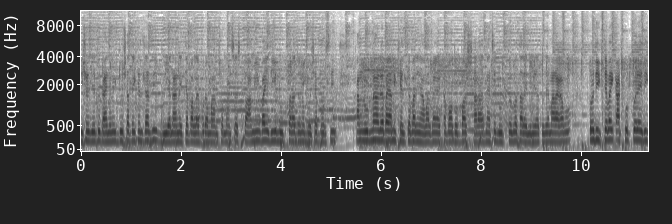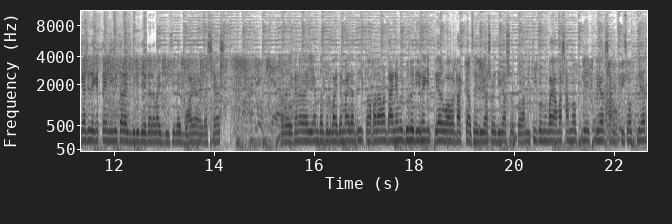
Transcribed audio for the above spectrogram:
বিষয়, যেহেতু ডাইনামিক ডুর সাথে খেলতে আছি বুয়া না নিতে পারলে পুরো মান সম্মান শেষ। তো আমিও ভাই এদিকে লুট করার জন্য বসে পড়ছি। কারণ লুট না হলে ভাই আমি খেলতে পারি আমার ভাই একটা বদ অভ্যাস, সারা ম্যাচে লুট করব, তার এনিমিরা তো মারা খাব। তো দেখতে ভাই কাটকুট করে এদিকে আসি, দেখে একটা এনিমি তারা দিয়ে এটা ভাই দিছি। ভাই, ভয় এটা শেষ। তারা এখানে ভাই এমদাদুল বাইরে মাইরা দিই তো আবার আমার ডাইনামিক দূরে দিই নাকি প্লেয়ার ও আবার ডাকতে আসে এদিকে আসো এদিকে আসো। তো আমি কি করব ভাই আমার সামনে প্লেয়ার সামনে পিছর প্লেয়ার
